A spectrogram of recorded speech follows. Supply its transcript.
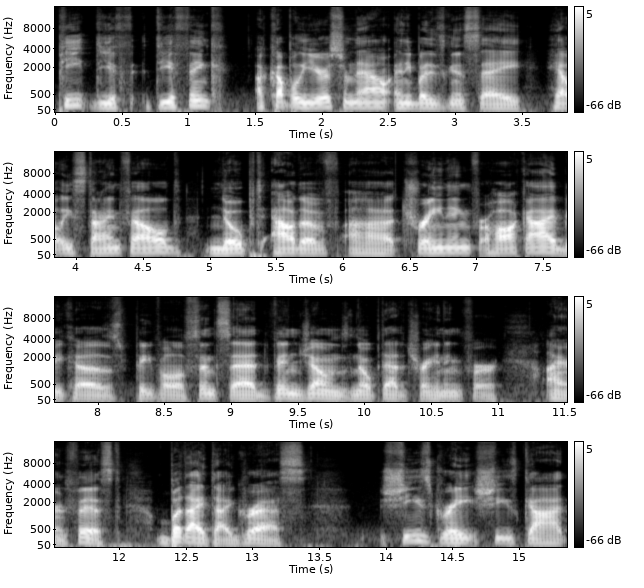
Pete, do you th- do you think a couple years from now anybody's going to say Hailee Steinfeld noped out of uh, training for Hawkeye because people have since said Finn Jones noped out of training for Iron Fist. But I digress. She's great. She's got,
